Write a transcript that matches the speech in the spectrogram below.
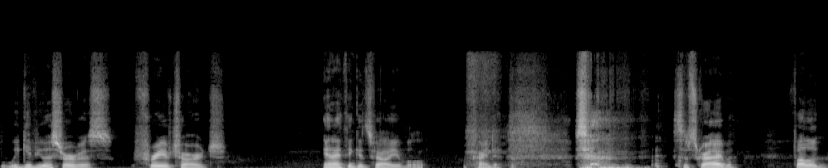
We give you a service free of charge, and I think it's valuable, kind of. So, subscribe, follow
